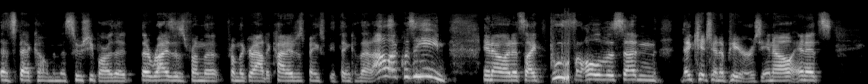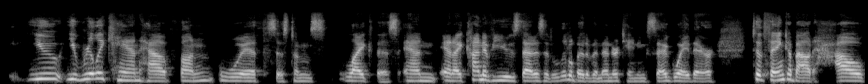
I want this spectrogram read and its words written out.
that spec home and the sushi bar that that rises from the from the ground it kind of just makes me think of that a la cuisine you know and it's like poof all of a sudden the kitchen appears you know and it's you you really can have fun with systems like this. And and i kind of use that as a little bit of an entertaining segue there to think about how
